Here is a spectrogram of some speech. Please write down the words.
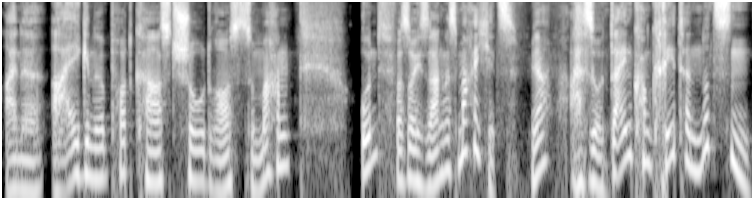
eine eigene Podcast-Show draus zu machen. Und was soll ich sagen, das mache ich jetzt. Ja, also dein konkreter Nutzen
